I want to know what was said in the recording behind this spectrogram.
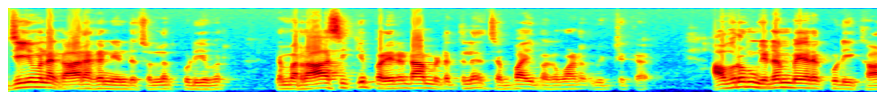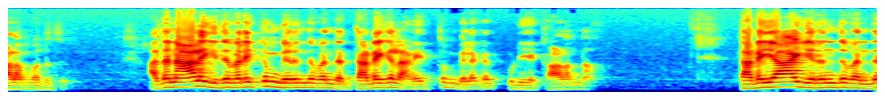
ஜீவன காரகன் என்று சொல்லக்கூடியவர். நம்ம ராசிக்கு பன்னிரெண்டாம் இடத்துல செவ்வாய் பகவான் விட்டுருக்கார். அவரும் இடம்பெயரக்கூடிய காலம் வருது. அதனால் இதுவரைக்கும் இருந்து வந்த தடைகள் அனைத்தும் விலகக்கூடிய காலம்தான். தடையாக இருந்து வந்த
